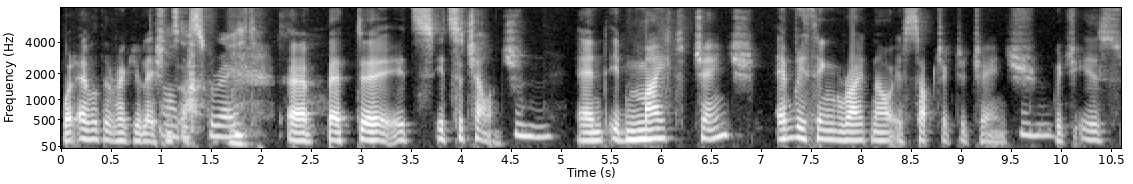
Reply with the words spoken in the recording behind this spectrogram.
whatever the Oh, regulations that's are. great. Uh, but uh, it's, it's a challenge. And it might change. Everything right now is subject to change, which is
